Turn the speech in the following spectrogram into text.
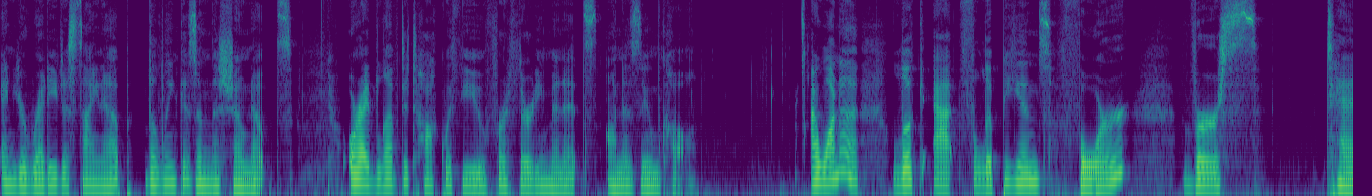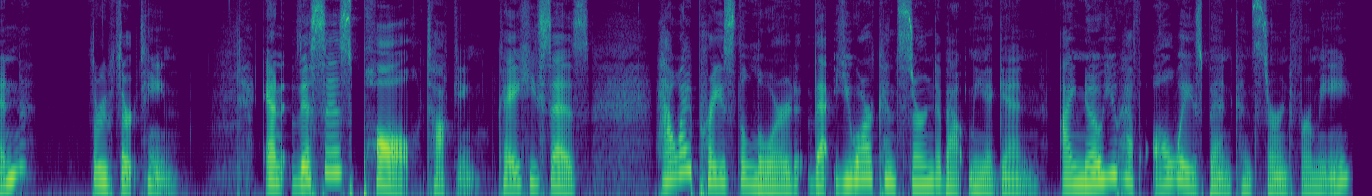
and you're ready to sign up, the link is in the show notes. Or I'd love to talk with you for 30 minutes on a Zoom call. I want to look at Philippians 4 verse 10 through 13. And this is Paul talking. Okay. He says, How I praise the Lord that you are concerned about me again. I know you have always been concerned for me,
